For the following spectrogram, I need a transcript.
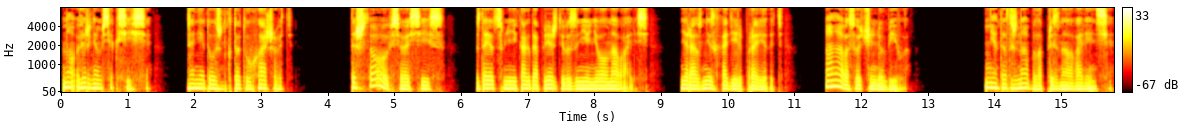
«Но вернемся к Сисе. За ней должен кто-то ухаживать». «Да что вы все, Сис. Сдается мне, никогда прежде вы за нее не волновались. Ни разу не заходили проведать. Она вас очень любила». «Не должна была», — признала Валенсия.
